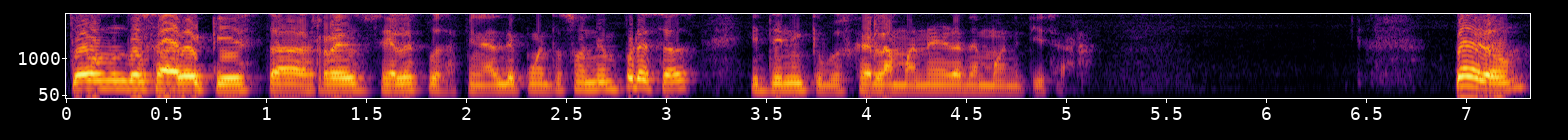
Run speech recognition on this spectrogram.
todo el mundo sabe que estas redes sociales pues a final de cuentas son empresas y tienen que buscar la manera de monetizar. Pero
